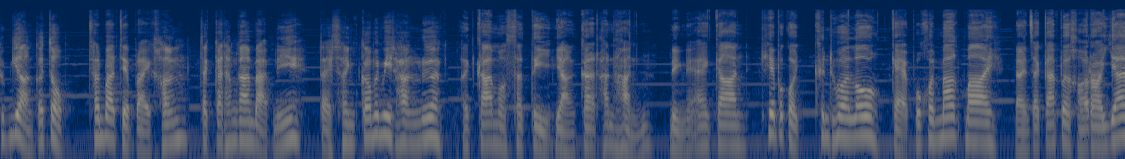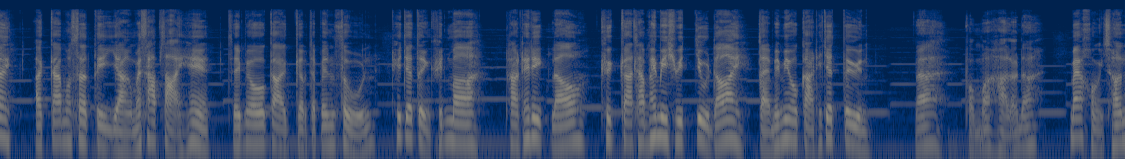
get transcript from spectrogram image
ทุกอย่างก็จบ ฉันบาดเจ็บหลายครั้งจากการทำงานแบบนี้ แต่ฉันก็ไม่มีทางเลือกอาการหมดสติอย่างกระทันหัน หนึ่งในอาการที่ปรากฏขึ้นทั่วโลกแก่ผู้คนมากมาย หลังจากการเปิดของรอยแยก อาการหมดสติอย่างไม่ทราบสาเหตุ จะมีโอกาสเกือบจะเป็นศูนย์ที่จะตื่นขึ้นมา ทางเทคนิคแล้ว คือการทำให้มีชีวิตอยู่ได้ แต่ไม่มีโอกาสที่จะตื่นแม่ผมมาหาแล้วนะ แม่ของฉัน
